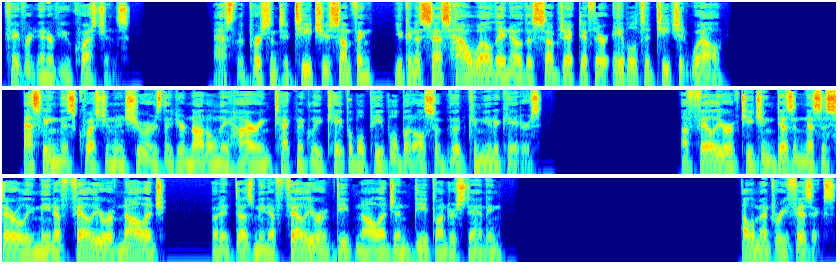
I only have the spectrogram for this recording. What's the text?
Favorite interview questions Ask the person to teach you something, you can assess how well they know the subject if they're able to teach it well. Asking this question ensures that you're not only hiring technically capable people but also good communicators. A failure of teaching doesn't necessarily mean a failure of knowledge, but it does mean a failure of deep knowledge and deep understanding. Elementary physics.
